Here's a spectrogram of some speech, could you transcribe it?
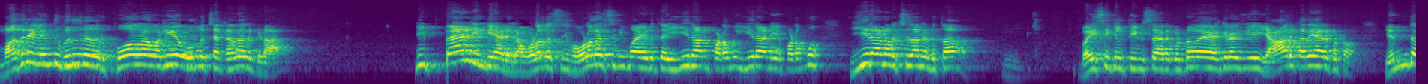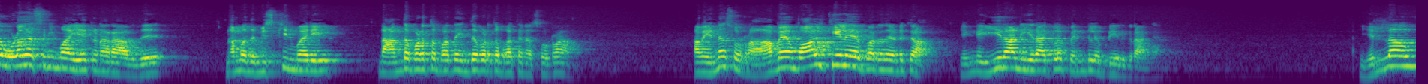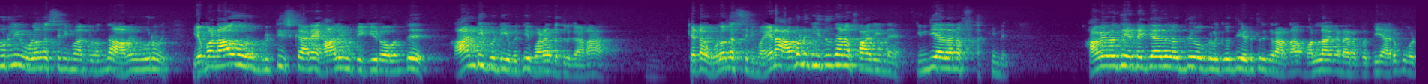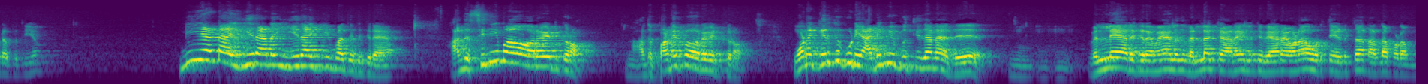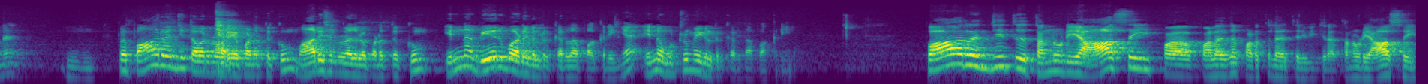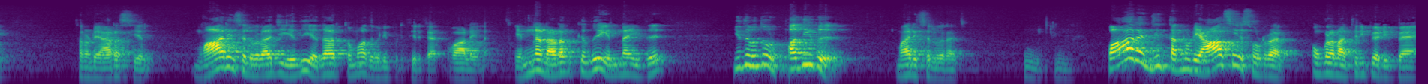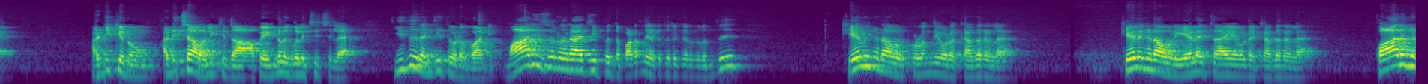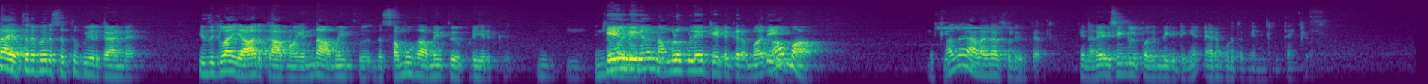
மதுரையிலேருந்து விருதுநகர் போகிற வழியே ஒரு லட்சம் கதை இருக்குடா. நீ பேன் இந்தியா எடுக்கிறான் உலக சினிமா. உலக சினிமா எடுத்த ஈரான் படமும் ஈரானிய படமும் ஈரானை வச்சு தான் எடுத்தான் பைசிக்கிள் தீம்ஸாக இருக்கட்டும் அக்ரோஜி யார் கதையாக இருக்கட்டும் எந்த உலக சினிமா இயக்குனராவது நம்ம இந்த மிஸ்கின் மாதிரி நான் அந்த படத்தை பார்த்தேன் இந்த படத்தை பார்த்தேன் நான் சொல்கிறான் அவன் என்ன சொல்கிறான் அவன் வாழ்க்கையில் பிறந்த எடுக்கிறான். எங்கள் ஈரான் ஈராக்கில் பெண்கள் எப்படி இருக்கிறாங்க? எல்லா ஊர்லயும் உலக சினிமாக்கள் வந்து அவன் ஊர் எவனாவது ஒரு பிரிட்டிஷ்காரன் ஹாலிவுட் ஹீரோ வந்து ஆண்டிப்பட்டியை பத்தி படம் எடுத்திருக்கானா? கேட்டா உலக சினிமா. ஏன்னா அவனுக்கு இதுதானே ஃபாரின் இந்தியா தானே ஃபாரின் அவன் வந்து என்னைக்காவது வந்து உங்களுக்கு வந்து எடுத்திருக்கிறானா? மல்லாங்கனரை பத்தியும் அருப்புக்கோட்டை பத்தியும்? நீ ஏன்டா ஈரானையும் ஈராக்கையும் பார்த்து எடுக்கிற அந்த சினிமாவை வரவேற்கிறோம். அந்த படைப்பை வரவேற்கிறோம். உனக்கு இருக்கக்கூடிய அடிமை புத்தி தானே அது? வெள்ளையா இருக்கிறவன் அல்லது வெள்ளைக்காரன் இல்லாட்டி வேற எவனா ஒருத்தன் எடுத்தா நல்ல படம்னு? இப்ப பா ரஞ்சித் அவர்களுடைய படத்துக்கும் மாரி செல்வராஜோட படத்துக்கும் என்ன வேறுபாடுகள் இருக்கிறதா பாக்குறீங்க? என்ன ஒற்றுமைகள் இருக்கிறதா பாக்குறீங்க? பா ரஞ்சித் தன்னுடைய ஆசை ப பல இதை படத்துல தெரிவிக்கிறார். தன்னுடைய ஆசை தன்னுடைய அரசியல். மாரி செல்வராஜ் எது யதார்த்தமோ அதை வெளிப்படுத்தியிருக்கார் வாழையில என்ன நடக்குது என்ன இது? இது வந்து ஒரு பதிவு மாரி செல்வராஜ். ம், ம். பா ரஞ்சித் தன்னுடைய ஆசையை சொல்றார். உங்களை நான் திருப்பி அடிப்பேன். அடிக்கணும் அடிச்சா வலிக்குதா? அப்ப எங்களுக்கு வலிச்சிச்சுல இது ரஞ்சித்தோட பாணி. மாரி செல்வராஜ் இப்ப இந்த படத்துல எடுத்திருக்கிறது வந்து கேளுங்கடா ஒரு குழந்தையோட கதறலை. கேளுங்கடா ஒரு ஏழை தாயோட கதறலை. பாருங்கடா எத்தனை பேர் செத்து போயிருக்காங்க இதுக்கெல்லாம் யார் காரணம்? என்ன அமைப்பு? இந்த சமூக அமைப்பு எப்படி இருக்கு? கேள்விகள் நம்மளுக்குள்ளே கேட்டுக்கிற மாதிரி. ஆமா. அதை அழகா சொல்லியிருக்காரு. நிறைய விஷயங்கள் பகிர்ந்துக்கிட்டீங்க. நேரம் கொடுத்ததுக்கு நன்றி. தேங்க்யூ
